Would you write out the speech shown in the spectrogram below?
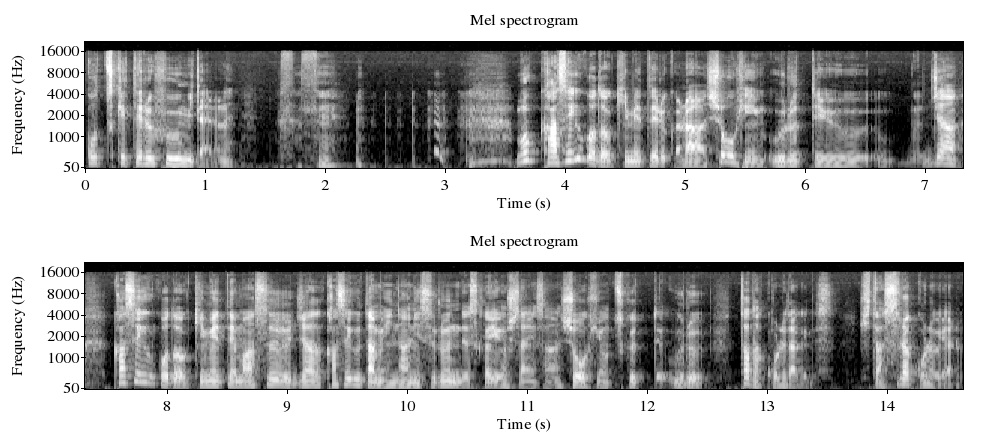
こつけてる風みたいなね。ね。僕稼ぐことを決めてるから商品売るっていうじゃあ稼ぐことを決めてます。じゃあ稼ぐために何するんですか？吉谷さん。商品を作って売る。ただこれだけです。ひたすらこれをやる。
